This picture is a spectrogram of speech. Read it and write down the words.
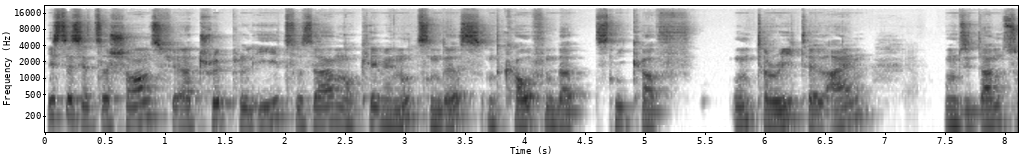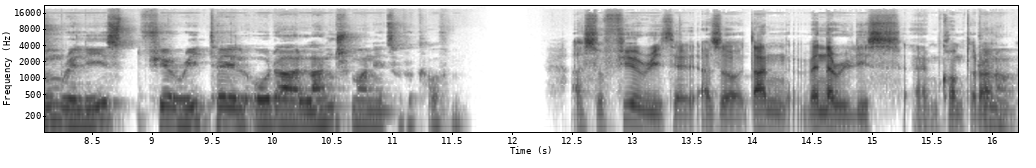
Ist das jetzt eine Chance für ein Triple E zu sagen, okay, wir nutzen das und kaufen da Sneaker unter Retail ein? Um sie dann zum Release für Retail oder Lunch Money zu verkaufen. Also für Retail, also dann, wenn der Release ähm, kommt, oder? Genau.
